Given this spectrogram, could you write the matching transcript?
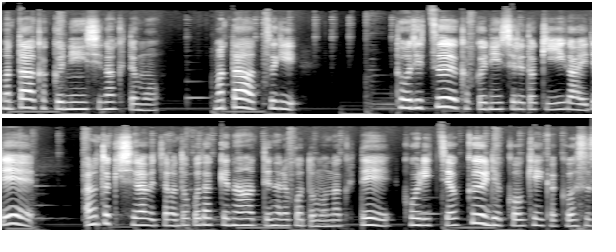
また確認しなくても、また次、当日確認するとき以外で、あの時調べたのどこだっけなってなることもなくて、効率よく旅行計画を進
